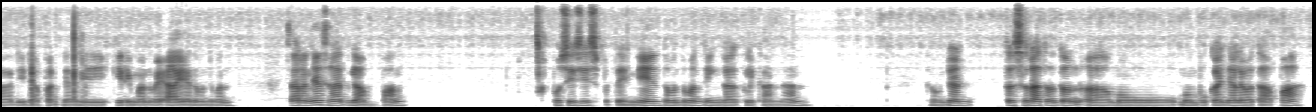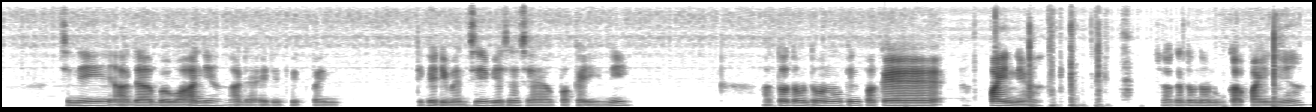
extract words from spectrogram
uh, didapat dari kiriman WA ya teman-teman. Caranya sangat gampang. Posisi seperti ini teman-teman tinggal klik kanan. Kemudian terserah teman-teman uh, mau membukanya lewat apa. Sini ada bawaan ya ada edit with paint tiga dimensi. Biasanya saya pakai ini atau teman-teman mungkin pakai Paint ya. Silahkan teman-teman buka Paintnya.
